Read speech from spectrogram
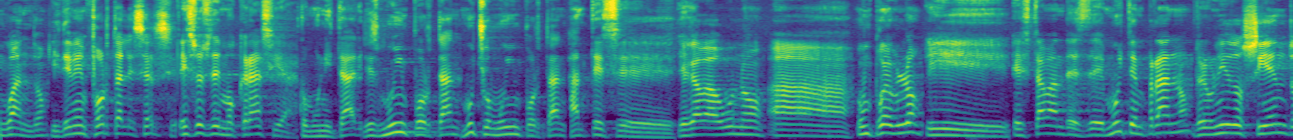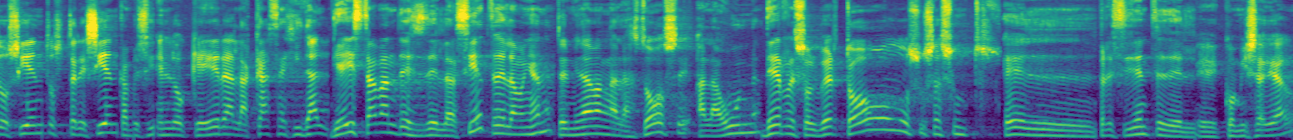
menguando y deben fortalecerse. Eso es democracia comunitaria. Es muy importante, mucho, muy importante. Antes eh, llegaba uno a un pueblo y estaban desde muy temprano reunidos 100, 200, 300 campesinos en lo que era la casa ejidal. Y ahí estaban desde las 7 de la mañana, terminaban a las 12, a la 1 de resolver todos sus asuntos. El presidente del eh, comisariado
